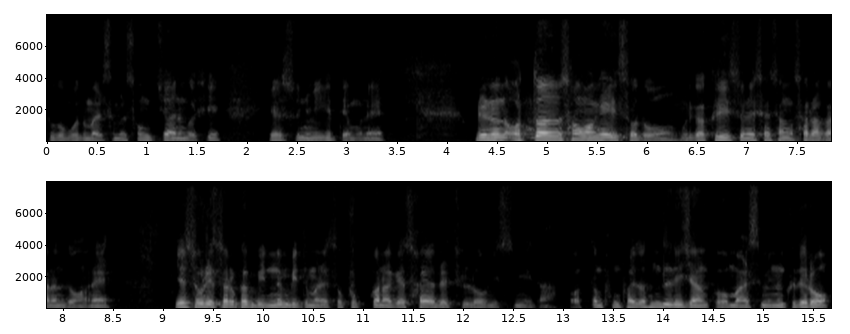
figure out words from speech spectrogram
또 그 모든 말씀을 성취하는 것이 예수님이기 때문에 우리는 어떤 상황에 있어도 우리가 그리스도의 세상 살아가는 동안에 예수 그리스도를 그 믿는 믿음 안에서 굳건하게 서야 될 줄로 믿습니다. 어떤 풍파에도 흔들리지 않고 말씀 있는 그대로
